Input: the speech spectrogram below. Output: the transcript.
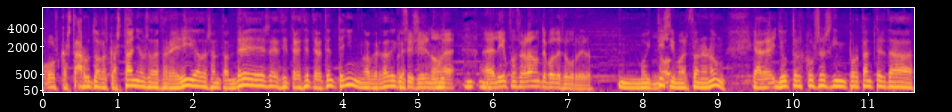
os casta, a ruta dos castaños, a da Ferrería, a do Santo Andrés, etcétera, etcétera, ten, teñen a verdade que... Sí, sí, non, é, é, eh, eh, ali en Fonsagrada non te podes aburrir moitísimas no. zona non e, a, e outras cousas importantes da,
